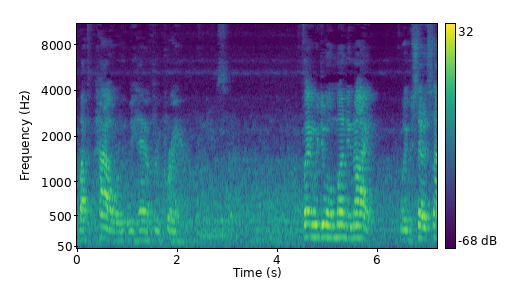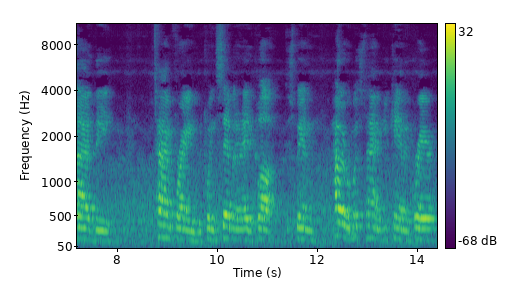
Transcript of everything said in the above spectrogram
about the power that we have through prayer. Thing we do on Monday night, we've set aside the time frame between seven and eight o'clock to spend however much time you can in prayer.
